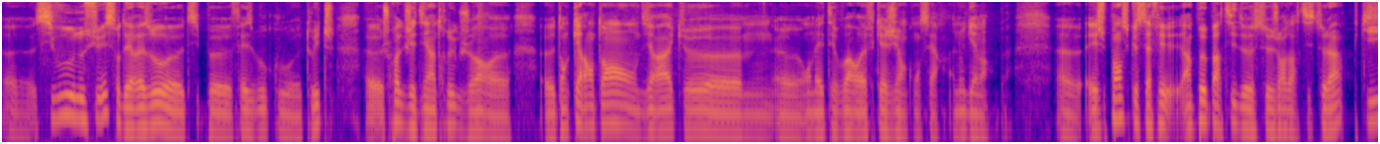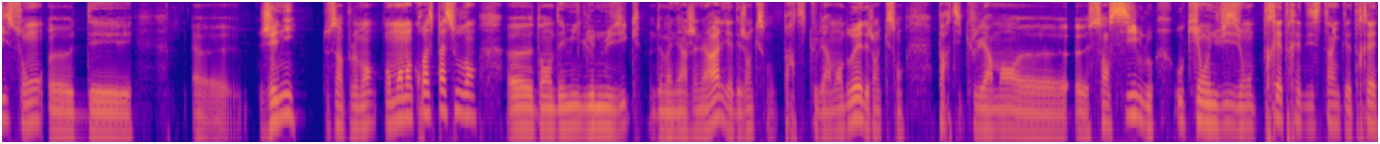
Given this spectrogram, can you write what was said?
Euh, si vous nous suivez sur des réseaux euh, type euh, Facebook ou Twitch, je crois que j'ai dit un truc genre dans 40 ans, on dira que on a été voir FKJ en concert à nos gamins. Et je pense que ça fait un peu partie de ce genre d'artistes là qui sont des génies tout simplement. On m'en en croise pas souvent euh, dans des milieux de musique de manière générale. Il y a des gens qui sont particulièrement doués, des gens qui sont particulièrement euh, euh, sensibles ou, qui ont une vision très très distincte et très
